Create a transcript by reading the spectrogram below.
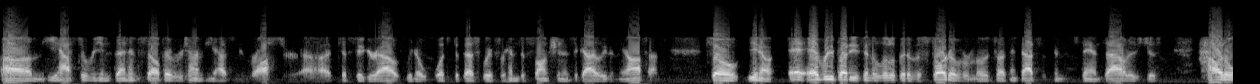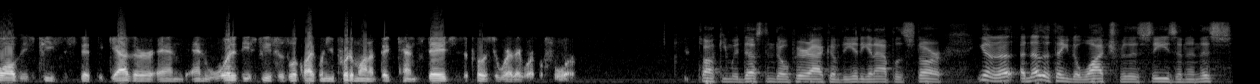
um, he has to reinvent himself every time he has a new roster uh, to figure out you know what's the best way for him to function as a guy leading the offense. So you know everybody's in a little bit of a start over mode. So I think that's the thing that stands out is just how do all these pieces fit together, and and what do these pieces look like when you put them on a Big Ten stage as opposed to where they were before talking with Dustin Dopirak of the Indianapolis Star. You know, another thing to watch for this season, and this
